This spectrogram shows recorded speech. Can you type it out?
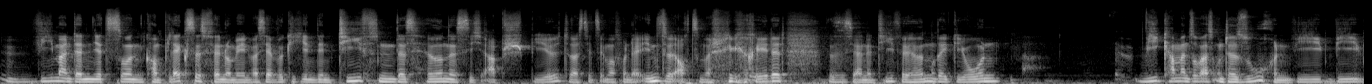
wie man denn jetzt so ein komplexes Phänomen, was ja wirklich in den Tiefen des Hirnes sich abspielt, du hast jetzt immer von der Insel auch zum Beispiel geredet, das ist ja eine tiefe Hirnregion, wie kann man sowas untersuchen? Wie, wie,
